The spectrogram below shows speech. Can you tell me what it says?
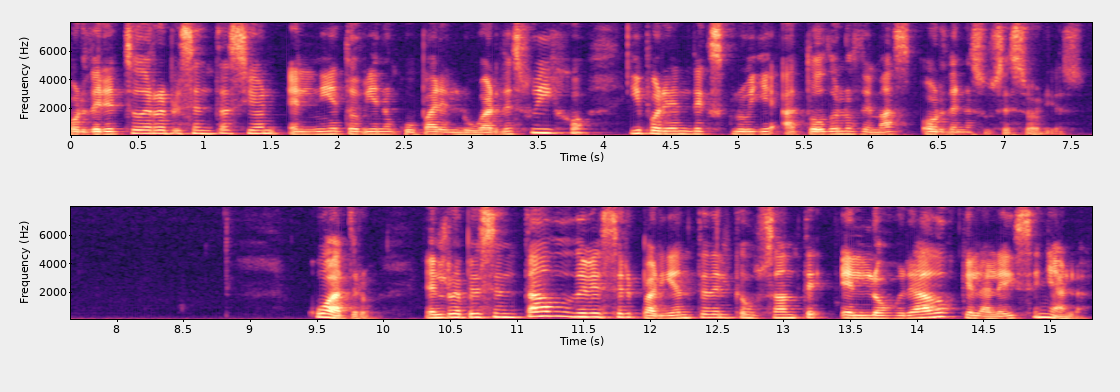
por derecho de representación, el nieto viene a ocupar el lugar de su hijo y por ende excluye a todos los demás órdenes sucesorios. 4. El representado debe ser pariente del causante en los grados que la ley señala.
